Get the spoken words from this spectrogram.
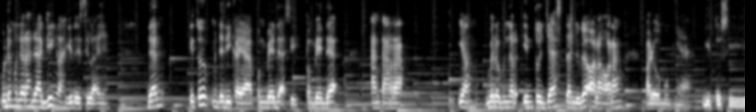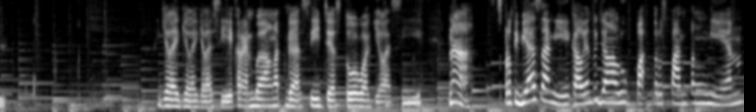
udah mendarah daging lah gitu istilahnya dan itu menjadi kayak pembeda sih pembeda antara yang benar-benar into jazz dan juga orang-orang pada umumnya gitu sih. Gila, gila, gila sih. Keren banget gak sih jazz tuh? Wah gila sih. Nah, seperti biasa nih, kalian tuh jangan lupa terus pantengin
